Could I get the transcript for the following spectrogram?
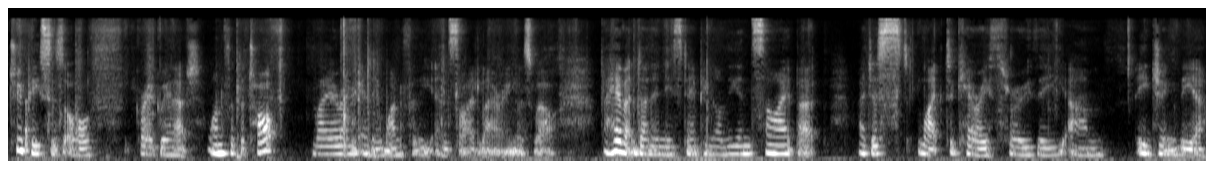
two pieces of grey granite, one for the top layering and then one for the inside layering as well. I haven't done any stamping on the inside but I just like to carry through the um, edging there.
